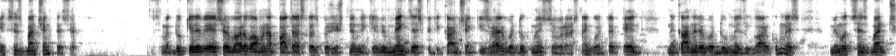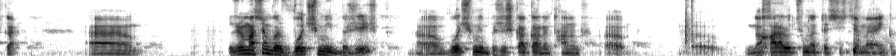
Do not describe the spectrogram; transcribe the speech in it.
մենք sense բան չենք տեսել։ Ասում դուք երևի այսօր վարով ամենապատրաստված բժիշկներն եք, երևի մենք ձեզ պիտի կանչենք Իսրայել, որ դուք մեզ սովորացնեք, որտեղ այն նկարները, որ դու մեզ ուղարկում ես, մեր մոտ sense բան չկար։ Ուզում եմ ասեմ, որ ոչ մի բժիշկ, ոչ մի բժշկական ընդհանուր նախարարությունը թե համակարգը ինքը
